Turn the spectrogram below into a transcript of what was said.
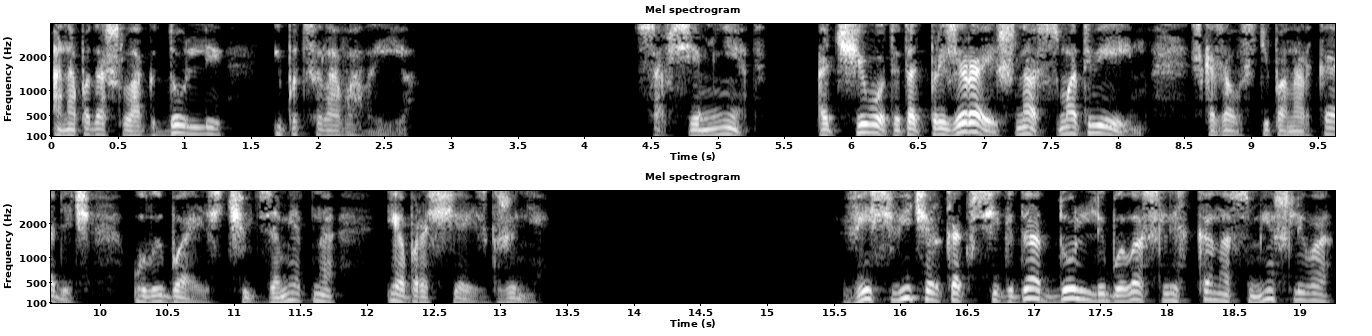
она подошла к Долли и поцеловала ее. «Совсем нет. Отчего ты так презираешь нас с Матвеем?» — сказал Степан Аркадьич, улыбаясь чуть заметно и обращаясь к жене. Весь вечер, как всегда, Долли была слегка насмешлива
